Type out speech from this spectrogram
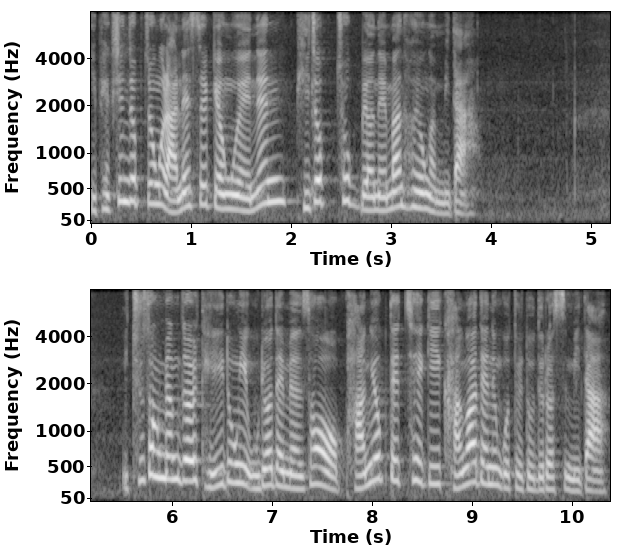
이 백신 접종을 안 했을 경우에는 비접촉 면회만 허용합니다. 이 추석 명절 대이동이 우려되면서 방역 대책이 강화되는 곳들도 늘었습니다.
